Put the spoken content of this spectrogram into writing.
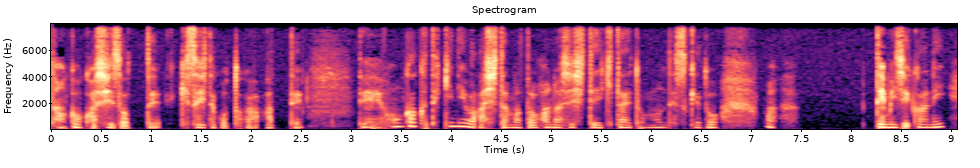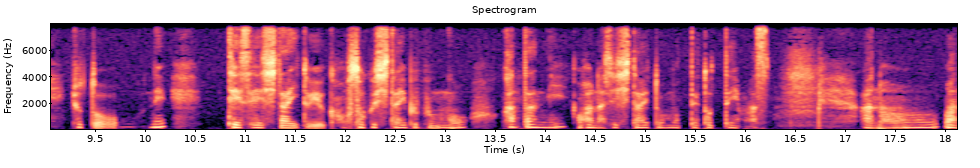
なんかおかしいぞって気づいたことがあってで本格的には明日またお話ししていきたいと思うんですけど、まあ、手短にちょっとね訂正したいというか補足したい部分を簡単にお話ししたいと思って撮っています。あのまあ、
